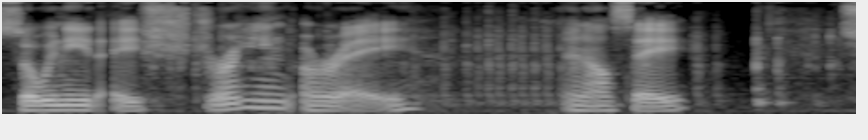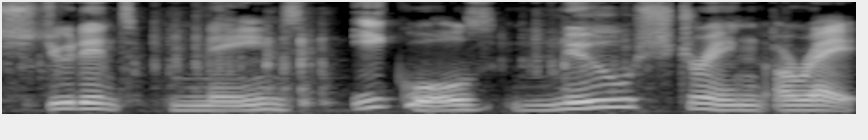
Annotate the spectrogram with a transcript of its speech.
So we need a string array, and I'll say student names equals new string array.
